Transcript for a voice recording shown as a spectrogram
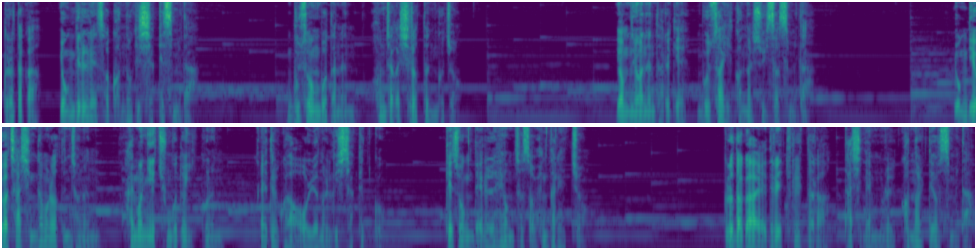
그러다가 용기를 내서 건너기 시작했습니다. 무서움보다는 혼자가 싫었던 거죠. 염려와는 다르게 무사히 건널 수 있었습니다. 용기와 자신감을 얻은 저는 할머니의 충고도 잊고는 애들과 어울려 놀기 시작했고 계속 내를 헤엄쳐서 횡단했죠. 그러다가 애들의 뒤를 따라 다시 냇물을 건널 때였습니다.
